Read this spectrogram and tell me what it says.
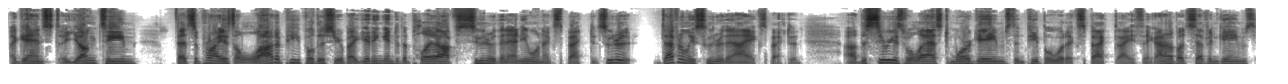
against a young team that surprised a lot of people this year by getting into the playoffs sooner than anyone expected. Sooner, definitely sooner than I expected. Uh, the series will last more games than people would expect, I think. I don't know about seven games.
